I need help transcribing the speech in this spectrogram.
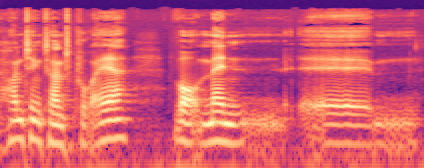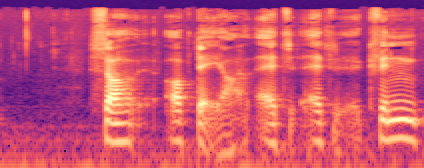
Huntingtons kurære, hvor man øh, så opdager, at, at kvinden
